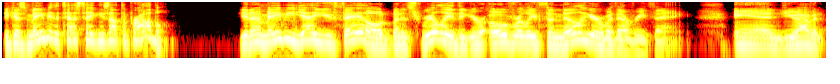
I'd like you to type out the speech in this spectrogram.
because maybe the test taking is not the problem. You know, maybe, yeah, you failed, but it's really that you're overly familiar with everything and you haven't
